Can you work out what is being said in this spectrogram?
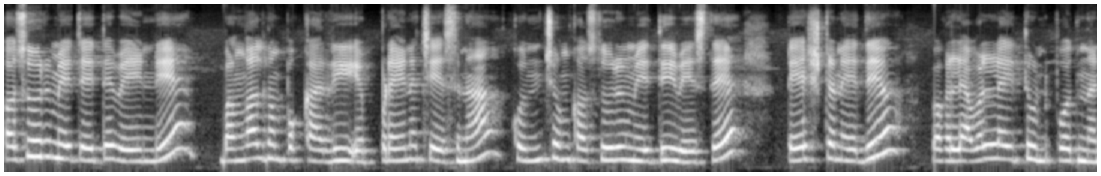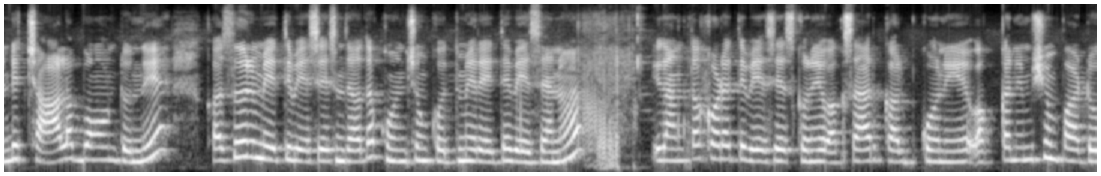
కసూరి మేతి అయితే వేయండి. బంగాళదుంప కర్రీ ఎప్పుడైనా చేసినా కొంచెం కస్తూరి మేతి వేస్తే టేస్ట్ అనేది ఒక లెవెల్లో అయితే ఉండిపోతుందండి. చాలా బాగుంటుంది. కసూరి మేతి వేసేసిన తర్వాత కొంచెం కొత్తిమీర అయితే వేసాను ఇదంతా కూడా అయితే వేసేసుకొని ఒకసారి కలుపుకొని ఒక్క నిమిషం పాటు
